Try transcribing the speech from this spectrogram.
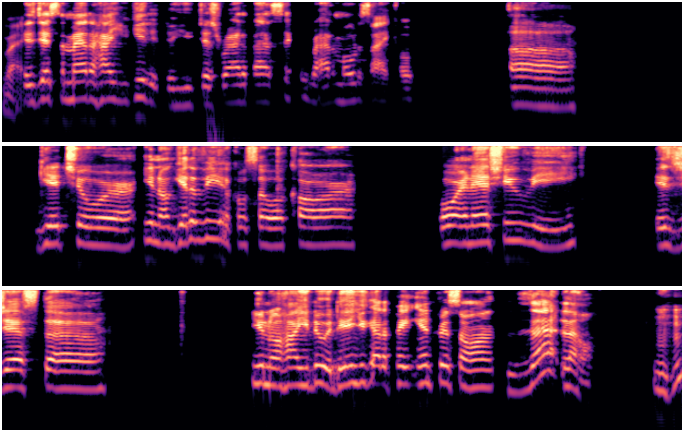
Right. It's just a matter how you get it. Do you just ride a bicycle, ride a motorcycle? Uh, get your, you know, get a vehicle. So a car or an SUV is just, uh, you know, how you do it. Then you got to pay interest on that loan. Mm-hmm.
